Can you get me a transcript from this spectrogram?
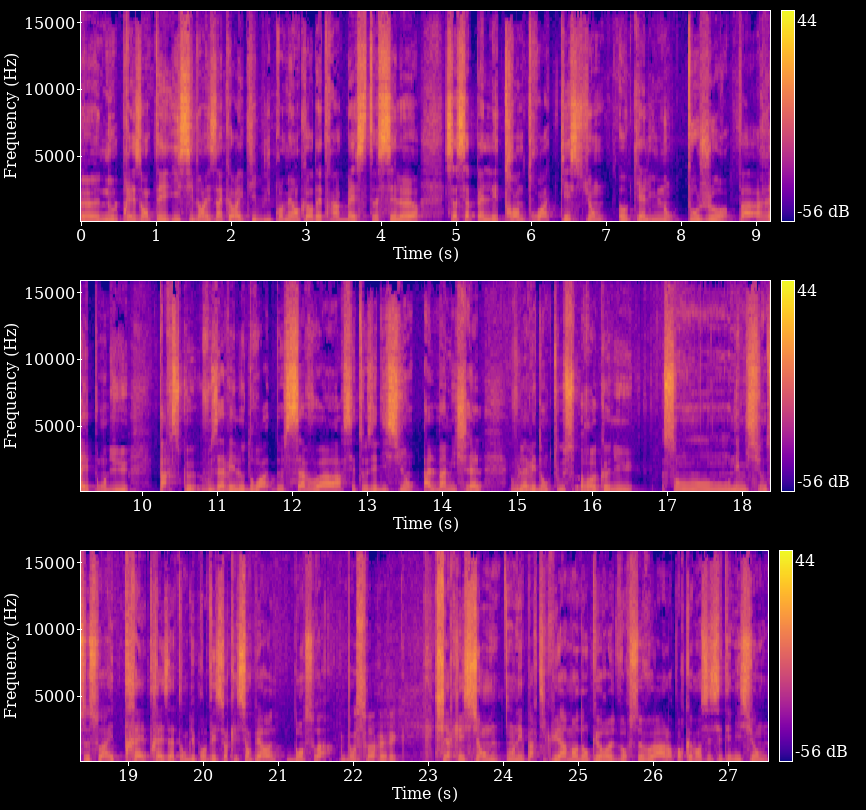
euh, nous le présenter ici dans Les Incorrectibles. Il promet encore d'être un best-seller. Ça s'appelle les 33 questions auxquelles ils n'ont toujours pas répondu parce que vous avez le droit de savoir. C'est aux éditions Albin Michel. Vous l'avez donc tous reconnu. Son émission de ce soir est très très attendue. Professeur Christian Perron, bonsoir. Bonsoir Eric. Cher Christian, on est particulièrement donc heureux de vous recevoir. Alors pour commencer cette émission,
